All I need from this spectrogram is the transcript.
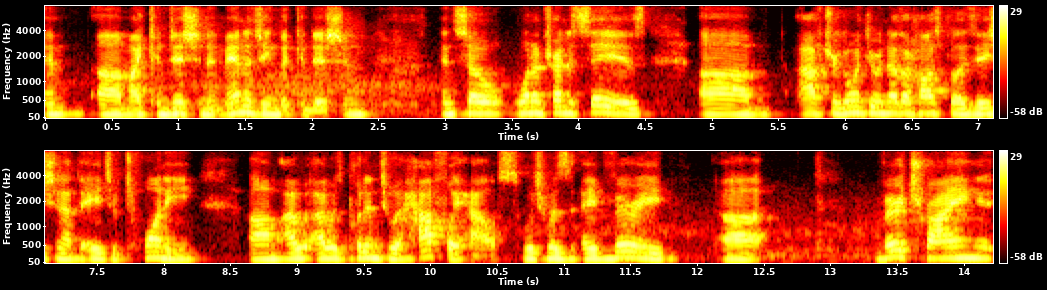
uh, my condition and managing the condition. And so, what I'm trying to say is, um, after going through another hospitalization at the age of 20, um, I, I, was put into a halfway house, which was a very, uh, very trying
